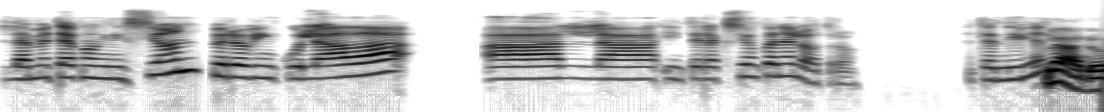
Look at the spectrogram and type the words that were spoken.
la metacognición, pero vinculada a la interacción con el otro. ¿Entendí bien? Claro,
